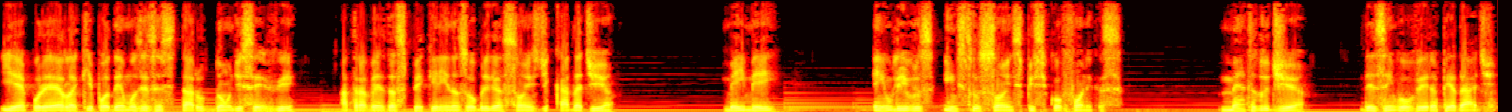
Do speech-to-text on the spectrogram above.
e é por ela que podemos exercitar o dom de servir através das pequeninas obrigações de cada dia. Mei Mei, em o livro Instruções Psicofônicas. Meta do dia: desenvolver a piedade,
